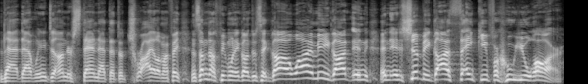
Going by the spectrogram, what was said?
that, that we need to understand that, that the trial of my faith. And sometimes people, when they're going through, say, God, why me? God, and, and it should be, God, thank you for who you are.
